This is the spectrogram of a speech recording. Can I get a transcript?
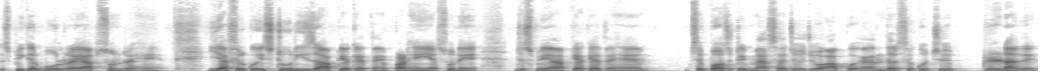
स्पीकर बोल रहे हैं, आप सुन रहे हैं। या फिर कोई स्टोरीज़ आप क्या कहते हैं, पढ़ें या सुने, जिसमें आप क्या कहते हैं से पॉजिटिव मैसेज हो जो आपको अंदर से कुछ प्रेरणा दे।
